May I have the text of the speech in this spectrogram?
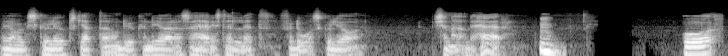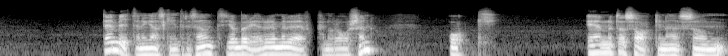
och jag skulle uppskatta om du kunde göra så här istället för då skulle jag känna det här. Mm. Och den biten är ganska intressant. Jag började med det där för några år sedan. Och en av sakerna som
